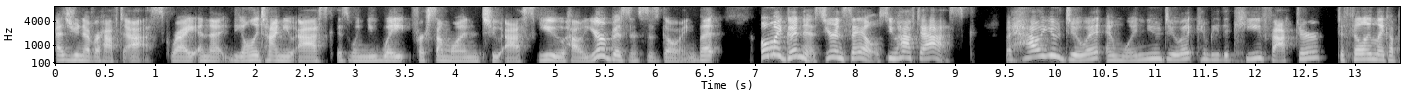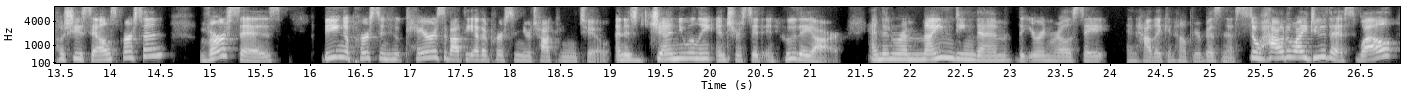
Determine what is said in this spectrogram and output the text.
as you never have to ask, right? And that the only time you ask is when you wait for someone to ask you how your business is going. But oh my goodness, you're in sales. You have to ask. But how you do it and when you do it can be the key factor to feeling like a pushy salesperson versus being a person who cares about the other person you're talking to and is genuinely interested in who they are, and then reminding them that you're in real estate and how they can help your business. So, how do I do this? Well,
